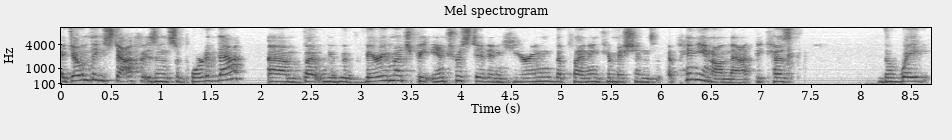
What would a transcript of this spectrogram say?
I don't think staff is in support of that, um, but we would very much be interested in hearing the Planning Commission's opinion on that because the way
